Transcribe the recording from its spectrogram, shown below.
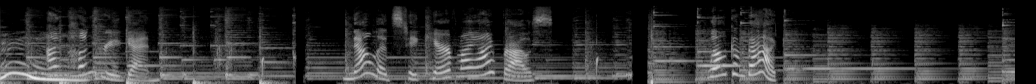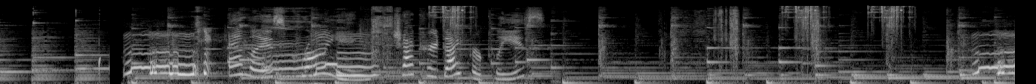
Mmm. I'm hungry again. Now let's take care of my eyebrows. Welcome back. Emma is crying. Check her diaper, please. Ew!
